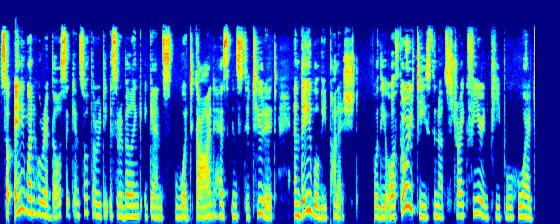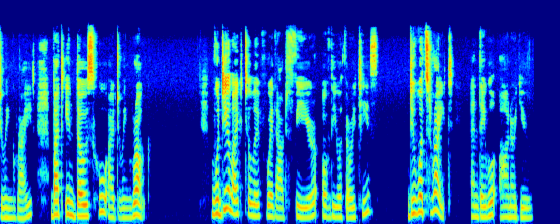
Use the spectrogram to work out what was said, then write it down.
So anyone who rebels against authority is rebelling against what God has instituted, and they will be punished. For the authorities do not strike fear in people who are doing right, but in those who are doing wrong. Would you like to live without fear of the authorities? Do what's right, and they will honor you.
